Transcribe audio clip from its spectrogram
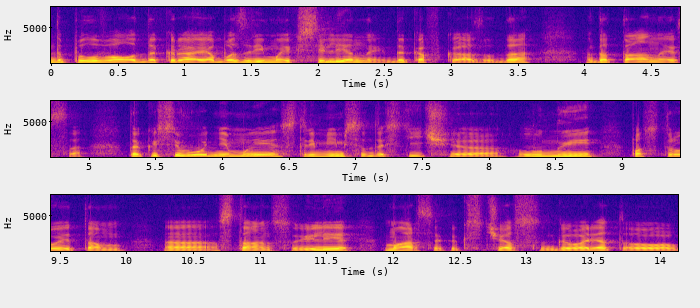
доплывала до края обозримой Вселенной, до Кавказа, да, до Танеса, так и сегодня мы стремимся достичь э, Луны, построить там э, станцию или Марса, как сейчас говорят о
